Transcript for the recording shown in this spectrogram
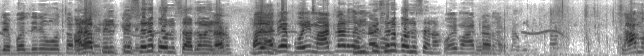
దెబ్బలు తిని పోతారు పిలిపిస్తేనే పోనిస్తా అర్థమైనా అదే పోయి మాట్లాడదాం పిలిపిస్తేనే పోనిస్తానా? పోయి మాట్లాడదాం. శ్యామ్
